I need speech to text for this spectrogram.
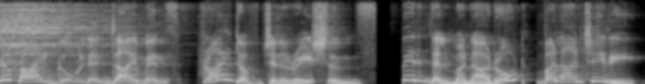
Dubai gold and diamonds pride of generations Perinthalmanna road Valanchery.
